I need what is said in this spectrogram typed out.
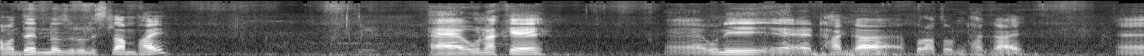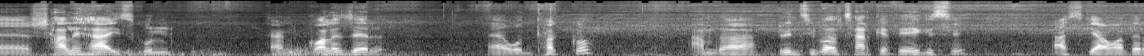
আমাদের নজরুল ইসলাম ভাই। আহ, ওনাকে উনি ঢাকা পুরাতন ঢাকায় সালেহা স্কুল অ্যান্ড কলেজের অধ্যক্ষ। আমরা প্রিন্সিপাল স্যারকে পেয়ে গেছি আজকে আমাদের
